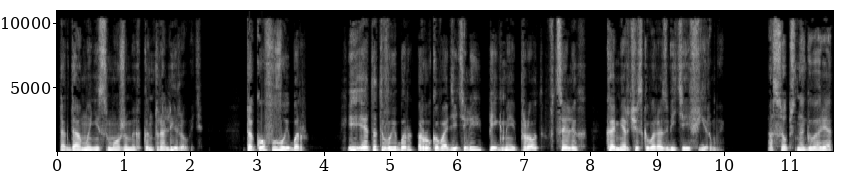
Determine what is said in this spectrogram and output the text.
тогда мы не сможем их контролировать. Таков выбор. И этот выбор руководителей Pygmy Prod в целях коммерческого развития фирмы. А, собственно говоря,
